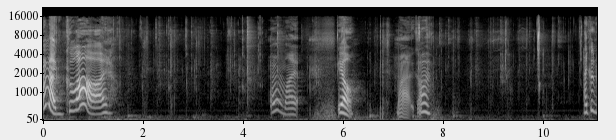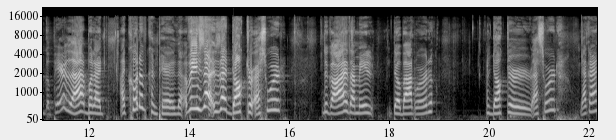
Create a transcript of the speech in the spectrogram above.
Oh my god. Oh my. Yo. My god. I could compare that, but I I could have compared that. I mean, is that is that Doctor S word? The guy that made the bad word? Doctor S word? That guy?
